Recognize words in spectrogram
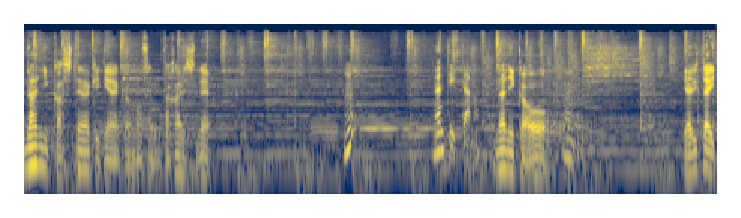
ん。何か捨てなきゃいけない可能性も高いしね。なんて言ったの？何かをうん。やりたい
